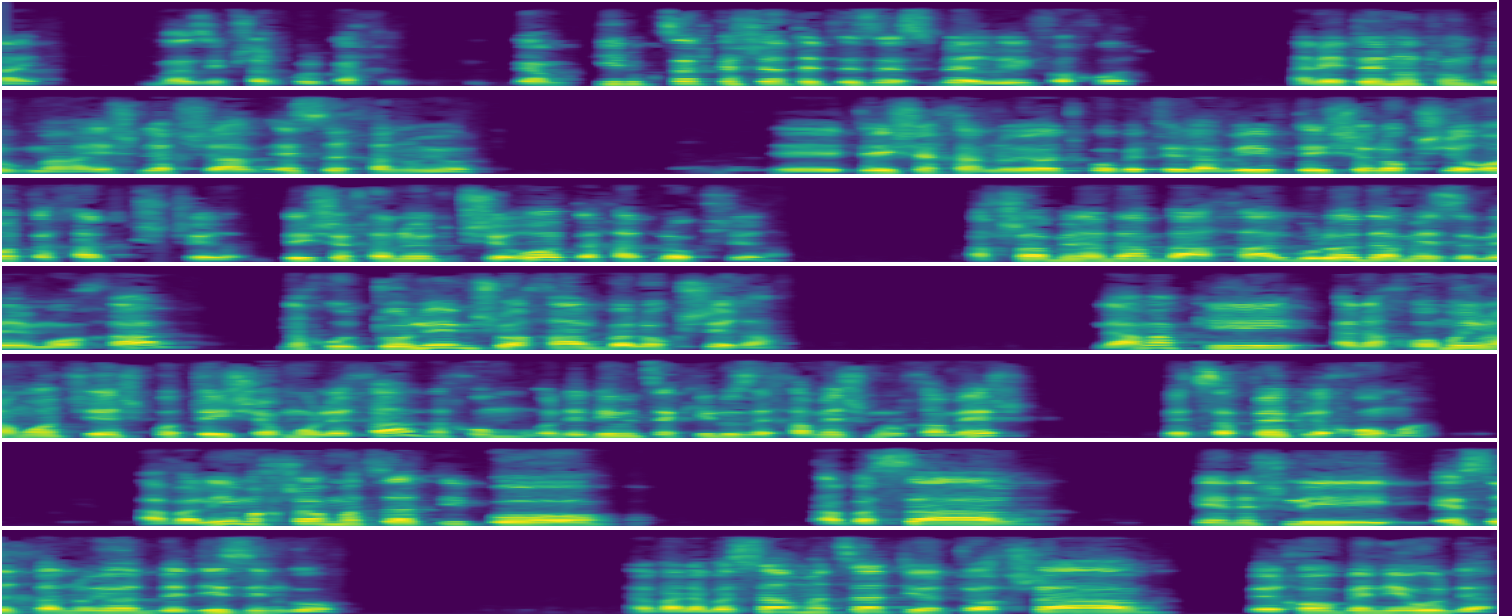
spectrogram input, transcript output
ואז אי אפשר כל כך, גם כאילו קצת קשה לתת לזה הסבר, לי לפחות. אני אתן עוד פעם דוגמה, יש לי עכשיו עשר חנויות. אה, תשע חנויות פה בתל אביב, תשע לא כשרות, אחת כשרה, תשע חנויות כשרות, אחת לא כשרה. עכשיו בן אדם בא אכל והוא לא יודע מאיזה מהם הוא אכל, אנחנו תולים שהוא אכל בלא כשרה. למה? כי אנחנו אומרים, למרות שיש פה תשע מול אחד, אנחנו מודדים את זה כאילו זה חמש מול חמש, וספק לחומרה. אבל אם עכשיו מצאתי פה הבשר, כן, יש לי עשר חנויות בדיזינגוף, אבל הבשר מצאתי אותו עכשיו ברחוב בן יהודה.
